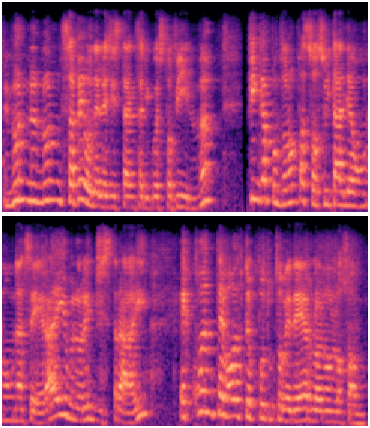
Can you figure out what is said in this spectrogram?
Non, non sapevo dell'esistenza di questo film finché appunto non passò su Italia 1 una sera e io me lo registrai e quante volte ho potuto vederlo non lo so.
